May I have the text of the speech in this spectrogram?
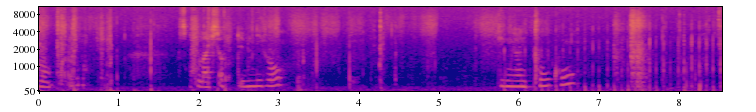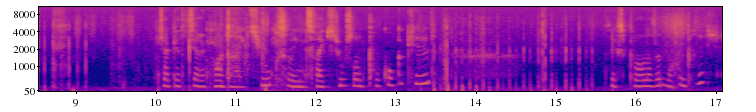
Nur, also. Ist auch leicht auf dem Niveau. Gegen einen Poco. Ich habe jetzt direkt mal drei Cubes wegen zwei Cubes und Poco gekillt. Sechs Brawler sind noch übrig.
